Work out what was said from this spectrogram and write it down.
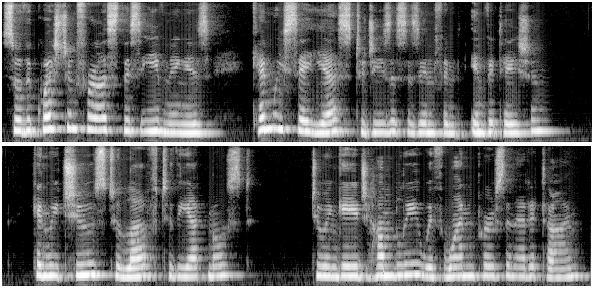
So the question for us this evening is can we say yes to Jesus' invitation? Can we choose to love to the utmost? to engage humbly with one person at a time,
